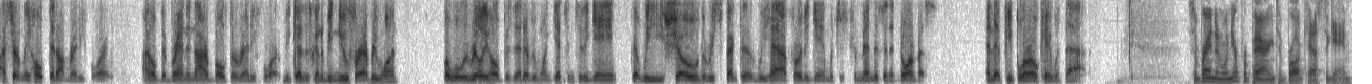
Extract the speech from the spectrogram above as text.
I certainly hope that I'm ready for it. I hope that Brandon and I are both are ready for it because it's going to be new for everyone. But what we really hope is that everyone gets into the game, that we show the respect that we have for the game, which is tremendous and enormous, and that people are okay with that. So, Brandon, when you're preparing to broadcast a game,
